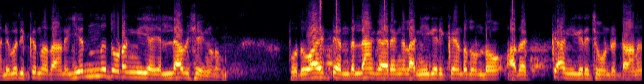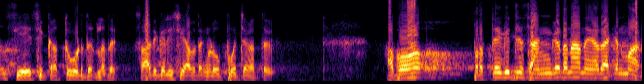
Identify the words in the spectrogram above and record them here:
അനുവദിക്കുന്നതാണ് എന്ന് തുടങ്ങിയ എല്ലാ വിഷയങ്ങളും. പൊതുവായിട്ട് എന്തെല്ലാം കാര്യങ്ങൾ അംഗീകരിക്കേണ്ടതുണ്ടോ അതൊക്കെ അംഗീകരിച്ചുകൊണ്ടിട്ടാണ് സി ഐ സി കത്ത് കൊടുത്തിട്ടുള്ളത്. സാദിഖ് അലി ഷിയാബ് തങ്ങൾ ഒപ്പുവെച്ച കത്ത്. അപ്പോ പ്രത്യേകിച്ച് സംഘടനാ നേതാക്കന്മാർ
